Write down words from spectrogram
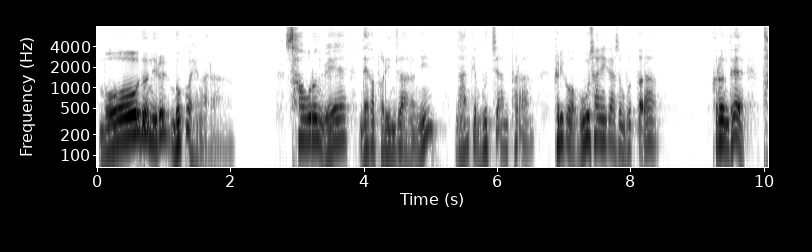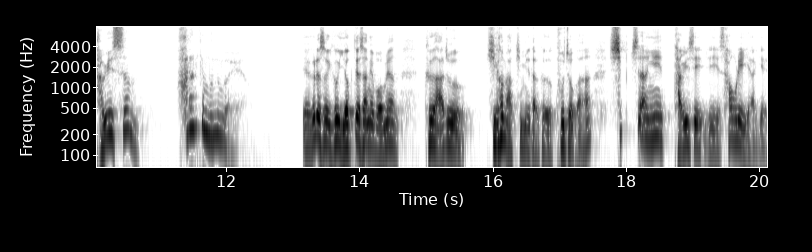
모든 일을 묻고 행하라. 사울은 왜 내가 버린 줄 아느니? 나한테 묻지 않더라. 그리고 우상에게 가서 묻더라. 그런데 다윗은 하나님께 묻는 거예요. 예, 그래서 그 역대상에 보면 그 아주 기가 막힙니다. 그 구조가 10장이 다윗의 이 사울의 이야기예요.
